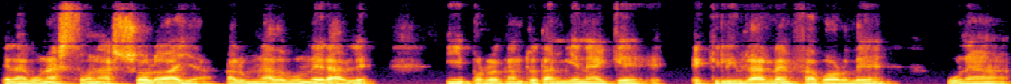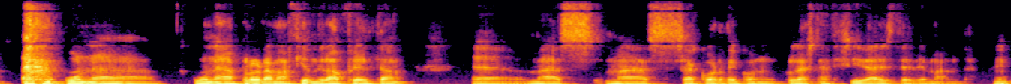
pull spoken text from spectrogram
en algunas zonas solo haya alumnado vulnerable y por lo tanto también hay que equilibrarla en favor de una, una, programación de la oferta eh, más, más acorde con las necesidades de demanda. ¿eh?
